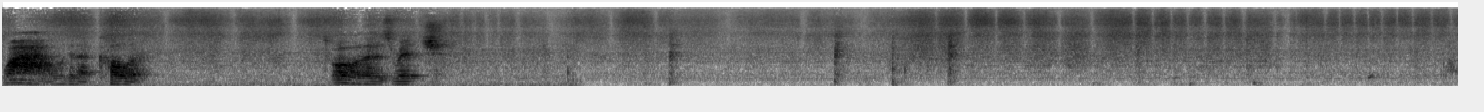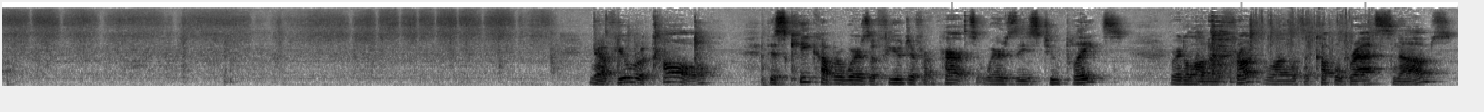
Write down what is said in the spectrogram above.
Wow, look at that color. Oh, that is rich. Now, if you recall, this key cover wears a few different parts. It wears these two plates right along the front, along with a couple brass knobs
